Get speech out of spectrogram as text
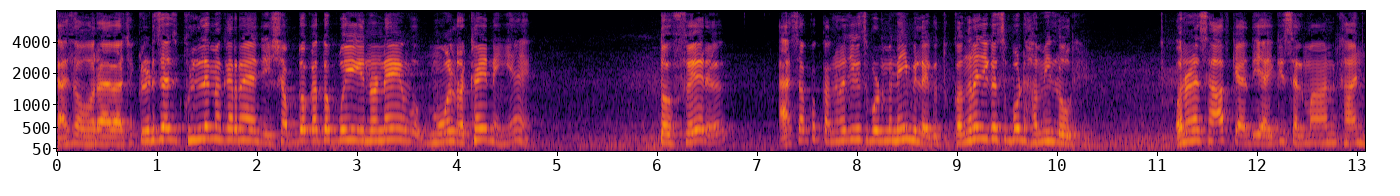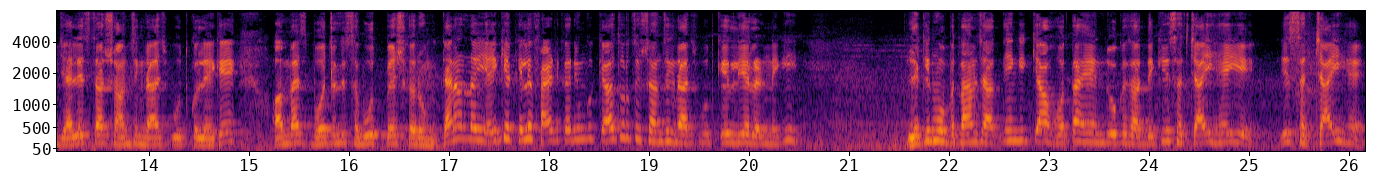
ऐसा हो रहा है वैसे क्रिटिसाइज खुले में कर रहे हैं जी। शब्दों का तो कोई इन्होंने मोल रखा ही नहीं है। तो फिर, ऐसा आपको कंगना जी के सपोर्ट में नहीं मिलेगा तो कंगना जी का सपोर्ट हम ही लोग हैं। उन्होंने साफ़ कह दिया है कि सलमान खान जेलिस था शान सिंह राजपूत को लेके, और मैं बहुत जल्दी सबूत पेश करूँगा। कहना मतलब यही कि अकेले फाइट करूँगा क्या ज़रूरत है शान सिंह राजपूत के लिए लड़ने की? लेकिन वो बताना चाहती हैं कि क्या होता है हिंदुओं के साथ? देखिए सच्चाई है ये ये सच्चाई है।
